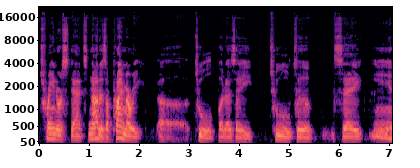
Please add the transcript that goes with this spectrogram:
trainer stats not as a primary uh, tool, but as a tool to say, eh,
